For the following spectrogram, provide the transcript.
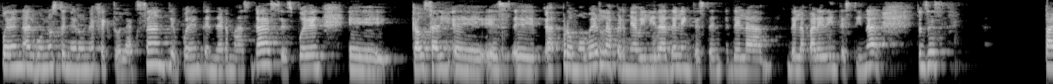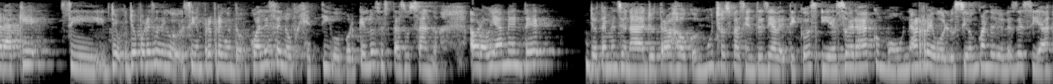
pueden algunos tener un efecto laxante, pueden tener más gases, pueden eh, causar, eh, eh, promover la permeabilidad de la pared intestinal. Entonces, ¿para qué? si, yo, yo por eso digo, siempre pregunto, ¿cuál es el objetivo? ¿Por qué los estás usando? Ahora, obviamente, yo te mencionaba, yo he trabajado con muchos pacientes diabéticos y eso era como una revolución cuando yo les decía,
